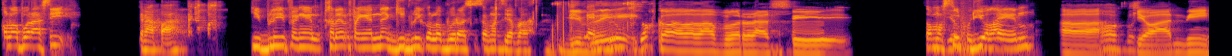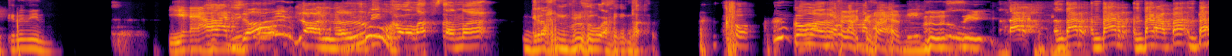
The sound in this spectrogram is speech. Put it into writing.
Kolaborasi. Kenapa? Ghibli pengen kalian pengennya Ghibli kolaborasi sama siapa? Ghibli kolaborasi Sama Studio studio lain. eh Oh, Kyoani. Kirimin. Ya John, John Ini lu. collab sama Grand Blue mantap. Kok kok Oh, malah sama Grand Blue sih? Ntar, ntar, ntar, ntar apa? Ntar,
